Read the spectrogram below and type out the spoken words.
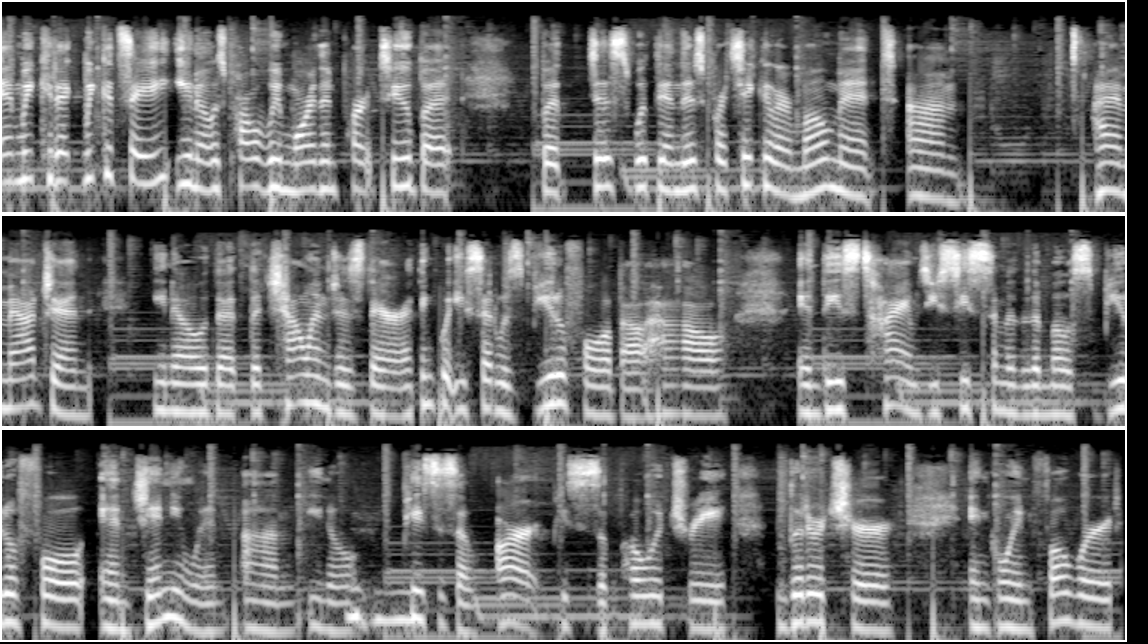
and we could we could say you know it's probably more than part two but but just within this particular moment um i imagine you know that the challenges there. I think what you said was beautiful about how in these times you see some of the most beautiful and genuine um, you know mm-hmm. pieces of art pieces of poetry literature and going forward.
